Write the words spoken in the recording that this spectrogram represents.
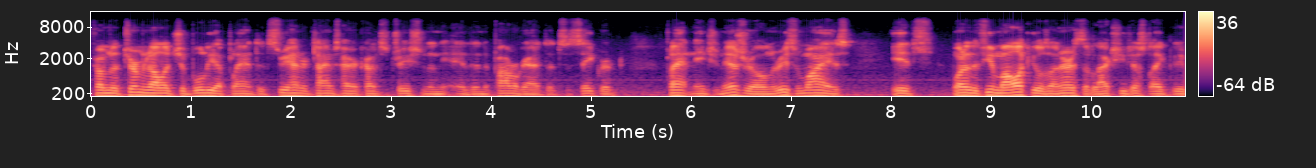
from the Terminalia chebula plant that's 300 times higher concentration than the, than the pomegranate that's a sacred plant in ancient Israel. And the reason why is it's one of the few molecules on Earth that'll actually, just like the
